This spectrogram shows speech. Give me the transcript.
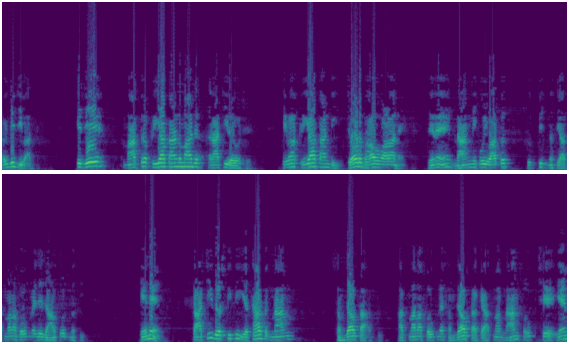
હવે બીજી વાત. કે જે માત્ર ક્રિયાકાંડમાં જ રાચી રહ્યો છે. એવા ક્રિયાકાંડી, જડ ભાવ વાળાને જેને જ્ઞાનની કોઈ વાત સુધતી જ નથી, આત્માના સ્વરૂપને જે જાણતો જ નથી, એને સાચી દ્રષ્ટિથી યથાર્થ જ્ઞાન સમજાવતા, આત્માના સ્વરૂપને સમજાવતા કે આત્મા જ્ઞાન સ્વરૂપ છે એમ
